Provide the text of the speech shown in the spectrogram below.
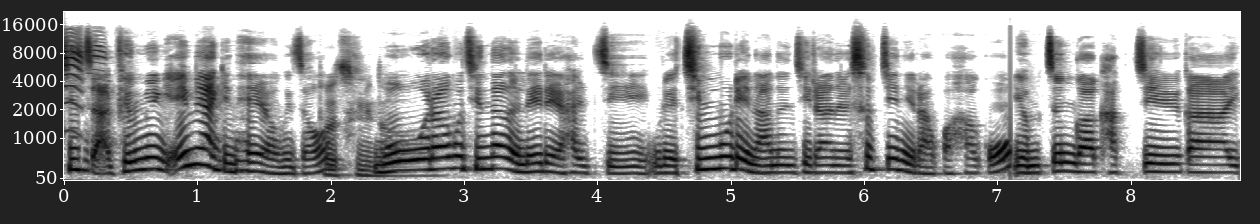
진짜 병명이 애매하긴 해요. 그죠? 그렇습니다. 뭐라고 진단을 내려야 할지 우리가 진물이 나는 질환을 습진이라고 하고 염증과 각질과 이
